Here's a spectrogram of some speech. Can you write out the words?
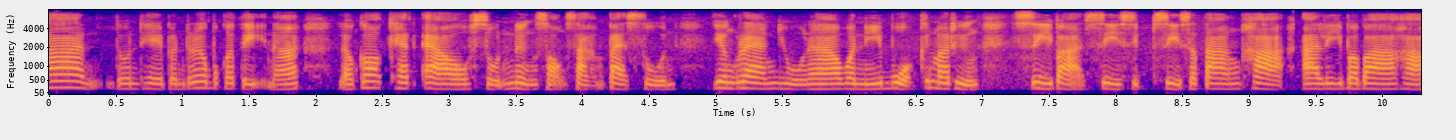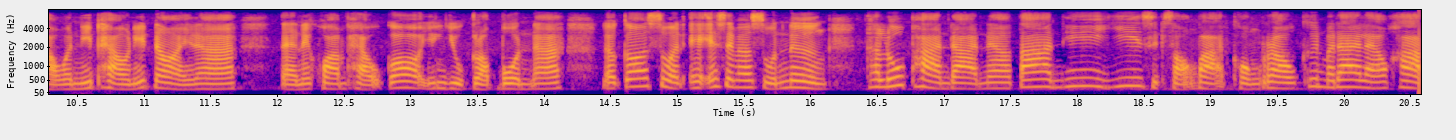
ต้าน โดนเทเป็นเรื่องปกตินะ แล้วก็ Cat L 012380 ยังแรงอยู่นะคะวันนี้บวกขึ้นมาถึง 4 บาท 44 สตางค์ค่ะ อาลีบาบาค่ะ วันนี้แผ่วนิดหน่อยนะคะแต่ในความแผ่วก็ยังอยู่กรอบบนนะ แล้วก็ส่วน ASML 01ทะลุผ่านด่านแนวต้านที่ 22 บาทของเราขึ้นมาได้แล้วค่ะ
